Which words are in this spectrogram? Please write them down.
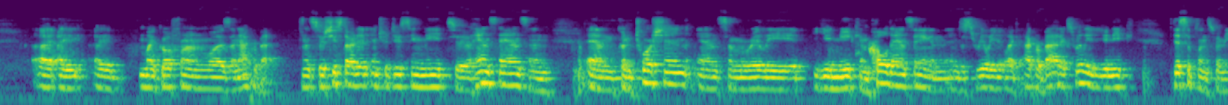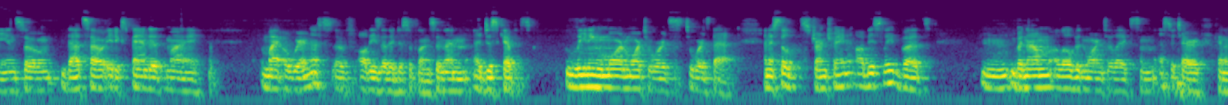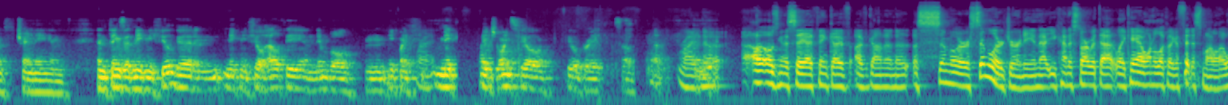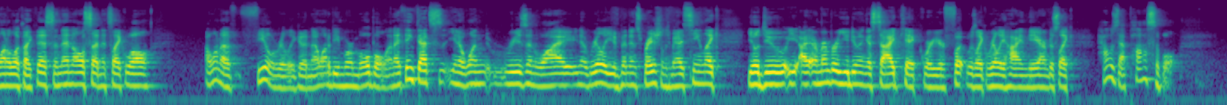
I, I, my girlfriend was an acrobat. And so she started introducing me to handstands and and contortion and some really unique and pole dancing and, and just really like acrobatics, really unique disciplines for me. And so that's how it expanded my my awareness of all these other disciplines. And then I just kept leaning more and more towards towards that. And I still strength train, obviously, but mm, but now I'm a little bit more into like some esoteric kind of training and and things that make me feel good and make me feel healthy and nimble and make my right. make my joints feel feel great. So yeah. Right. No, I was going to say I think I've I've gone on a, a, similar similar journey in that you kind of start with that like hey I want to look like a fitness model I want to look like this and then all of a sudden it's like well I want to feel really good and I want to be more mobile. And I think that's, you know, one reason why, you know, really you've been inspirational to me. I've seen like you'll do, I remember you doing a side kick where your foot was like really high in the air. I'm just like, how is that possible?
